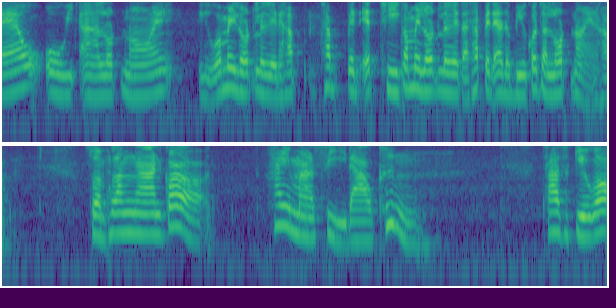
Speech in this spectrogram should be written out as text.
แล้ว OVR ลดน้อย หรือว่าไม่ลดเลยนะครับ ถ้าเป็น ST ก็ไม่ลดเลย แต่ถ้าเป็น LW ก็จะลดหน่อยนะครับ ส่วนพลังงานก็ให้มา 4 ดาวครึ่ง ถ้าสกิลก็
